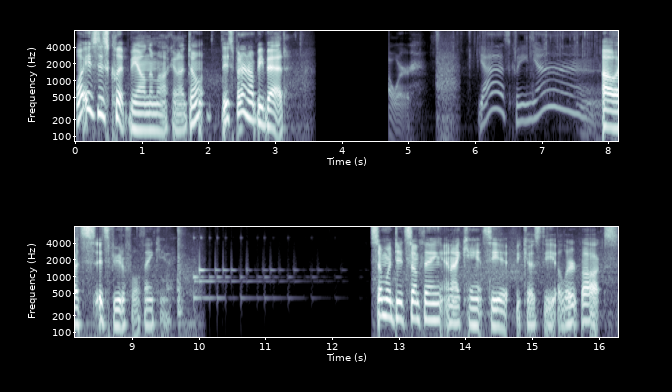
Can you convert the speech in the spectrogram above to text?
What is this clip beyond the Machina? Don't, this better not be bad. Yes, queen, yeah. Oh, it's, it's beautiful, thank you. Someone did something and I can't see it because the alert box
